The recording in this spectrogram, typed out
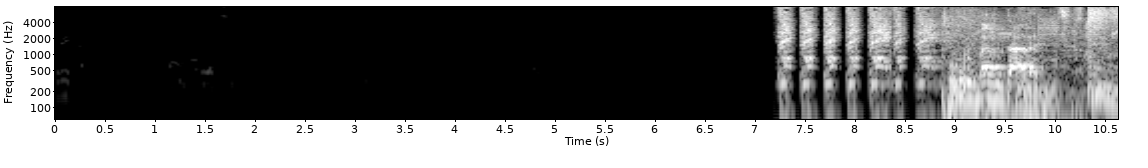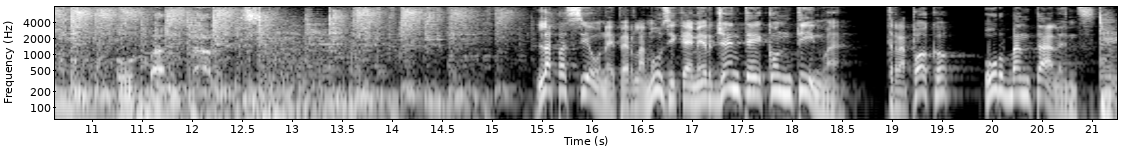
Vai con la sigla. Urban Talent. Urban Talent. La passione per la musica emergente continua. Tra poco, Urban Talents.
